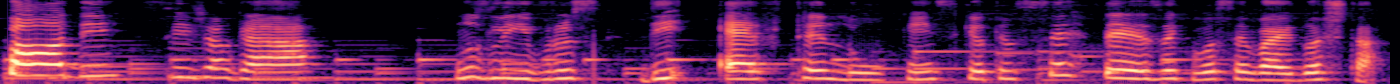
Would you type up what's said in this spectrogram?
Pode se jogar nos livros de F.T. Lukens, que eu tenho certeza que você vai gostar.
